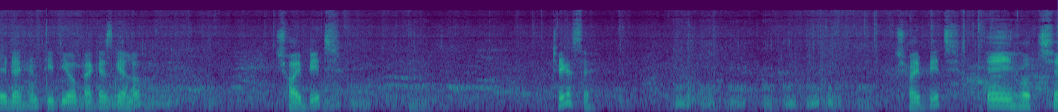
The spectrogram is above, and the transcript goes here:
এই দেখেন, তৃতীয় প্যাকেজ গেল। ছয় পিচ। ঠিক আছে? ছয় পিচ। এই হচ্ছে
